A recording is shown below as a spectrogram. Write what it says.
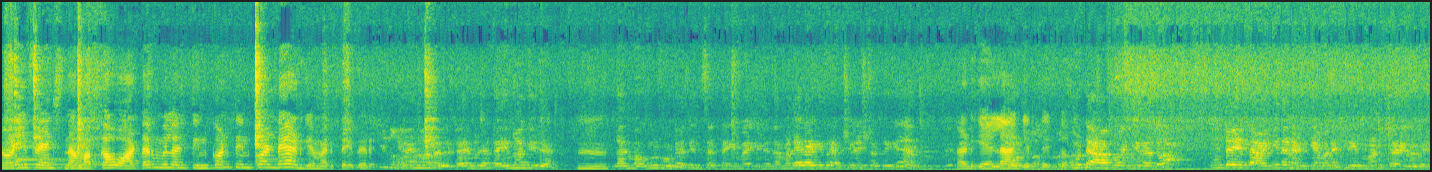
ನೋಡಿ ಫ್ರೆಂಡ್ಸ್ ನಮ್ಮ ಅಕ್ಕ ವಾಟರ್ ಮಿಲನ್ ತಿನ್ಕೊಂಡ್ ತಿನ್ಕೊಂಡೇ ಅಡ್ಗೆ ಮಾಡ್ತಾ ಇದ್ದಾರೆ. ನಮ್ಮ ಅಡ್ಗೆ ಎಲ್ಲ ಆಗಿರ್ತಿತ್ತು. ಊಟ ಆಗೋಗಿರೋದು ಊಟ ಎಲ್ಲ ಆಗಿ ನಾನು ಅಡಿಗೆ ಮನೆ ಕ್ಲೀನ್ ಮಾಡ್ತಾ ಇರುವೆ.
